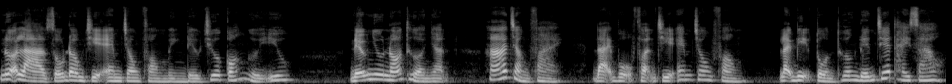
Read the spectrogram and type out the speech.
Nữa là số đông chị em trong phòng mình đều chưa có người yêu. Nếu như nó thừa nhận Há chẳng phải đại bộ phận chị em trong phòng lại bị tổn thương đến chết hay sao?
